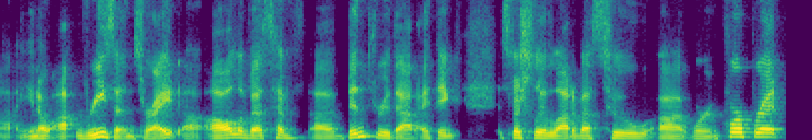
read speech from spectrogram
uh, you know, uh, reasons, right? Uh, all of us have uh, been through that. I think, especially a lot of us who uh, were in corporate,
